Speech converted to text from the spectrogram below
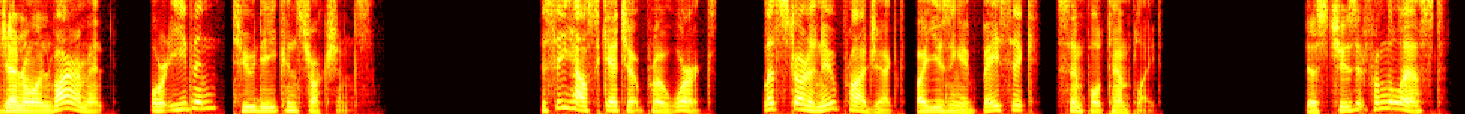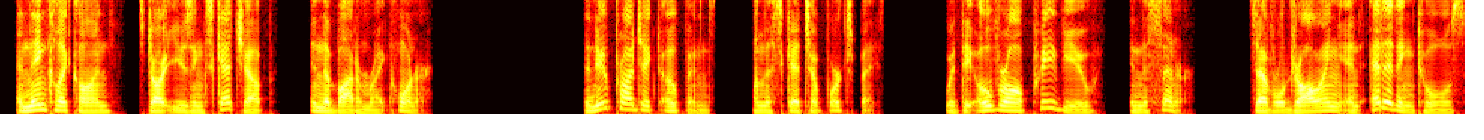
general environment, or even 2D constructions. To see how SketchUp Pro works, let's start a new project by using a basic, simple template. Just choose it from the list and then click on Start using SketchUp in the bottom right corner. The new project opens on the SketchUp workspace with the overall preview in the center. Several drawing and editing tools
